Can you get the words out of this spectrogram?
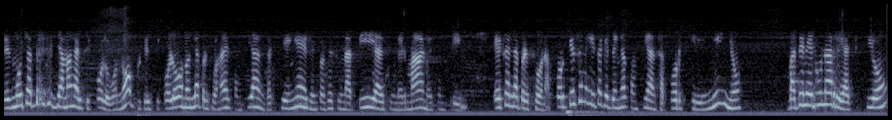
Entonces, muchas veces llaman al psicólogo, no, porque el psicólogo no es la persona de confianza. ¿Quién es? Entonces, una tía, es un hermano, es un primo. Esa es la persona. ¿Por qué se necesita que tenga confianza? Porque el niño va a tener una reacción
